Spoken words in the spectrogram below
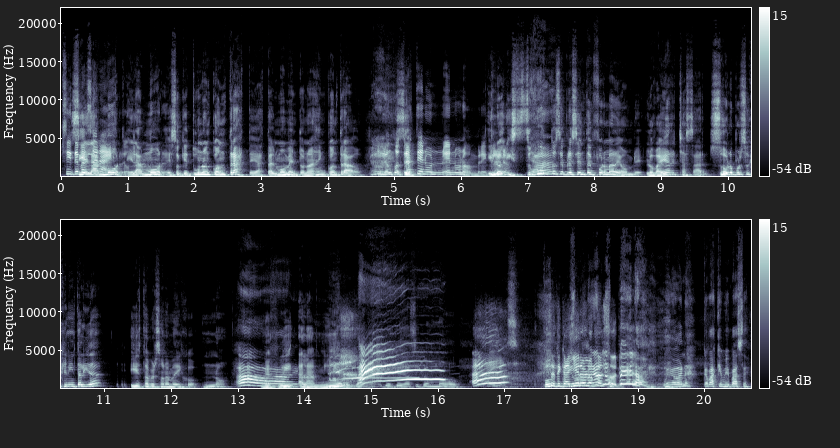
Si si, el amor, esto. el amor, eso que tú no encontraste hasta el momento, no has encontrado, y lo encontraste en, un, en un hombre. y, lo- claro. y su- Ya. justo se presenta en forma de hombre, ¿lo vaya a rechazar solo por su genitalidad? Y esta persona me dijo, no. Me fui Ay. a la mierda. Yo quedé así como... Se te cayeron los calzones. Weona, capaz que me pase.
